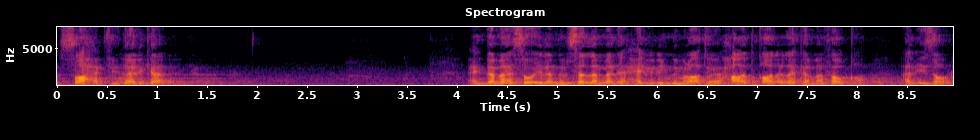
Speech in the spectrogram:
الصاحب في ذلك عندما سئل النبي صلى الله عليه وسلم ماذا يحل لي من امرأة وهي حائض؟ قال لك ما فوق الإزار.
